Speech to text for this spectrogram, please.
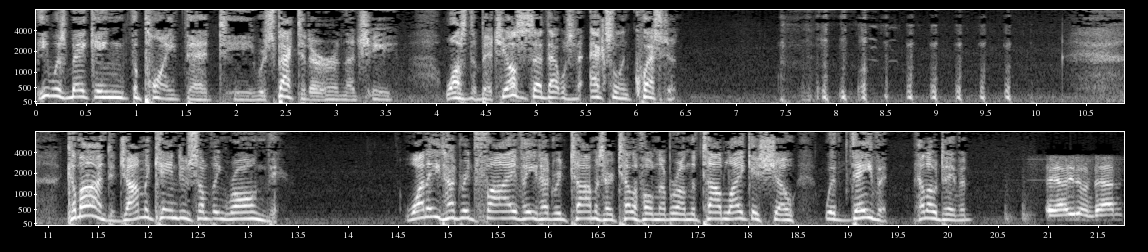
he was making the point that he respected her and that she wasn't a bitch. He also said that was an excellent question. Come on, did John McCain do something wrong there? 1-800-5800-TOM is our telephone number on the Tom Leykis Show with David. Hello, David. Hey, how you doing, Dad?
